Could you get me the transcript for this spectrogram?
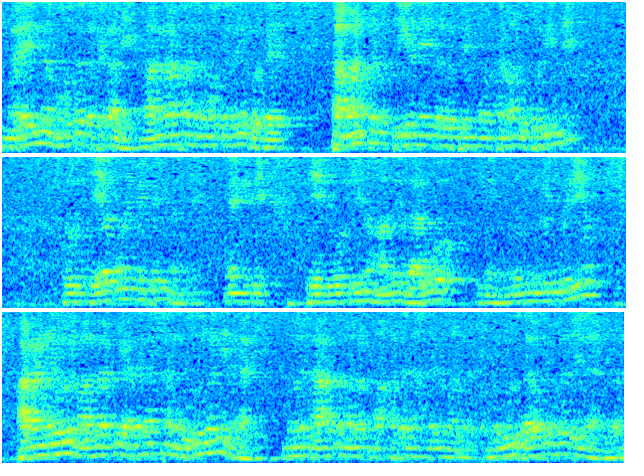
මරෙන්න මොහොතකට කලින් මරණාසන්න මොහොත වෙනකොට තමන්ටම තීරණය කළ පෙන්වන තමයි උපදින්නේ. ඒ ඒකම මේ පෙන්වන්නේ. දැන් ඉතින් ඒ දෝ කියන හානේ දරුවෝ ඉතින් මුලින් විදි විදියෝ අරන්නවල මල්වට්ටි අදගස්සන දුරුම නේද? මොන තාත්තා මල අත ගහන්න මල මුළු දවසම දෙන්නා කියලා.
